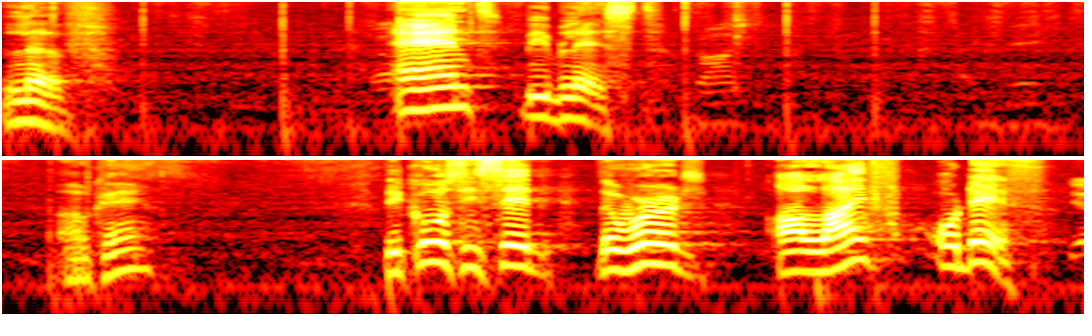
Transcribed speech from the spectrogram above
live. And be blessed. Okay? Because he said the words are life or death, Yeah.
